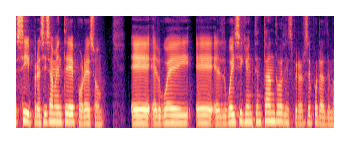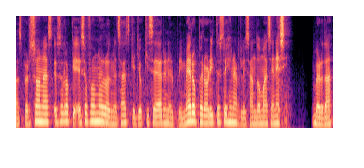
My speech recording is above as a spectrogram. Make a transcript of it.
sí, precisamente por eso. Eh, el güey eh, el güey siguió intentando el inspirarse por las demás personas. Eso es lo que eso fue uno de los mensajes que yo quise dar en el primero, pero ahorita estoy generalizando más en ese, ¿verdad?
